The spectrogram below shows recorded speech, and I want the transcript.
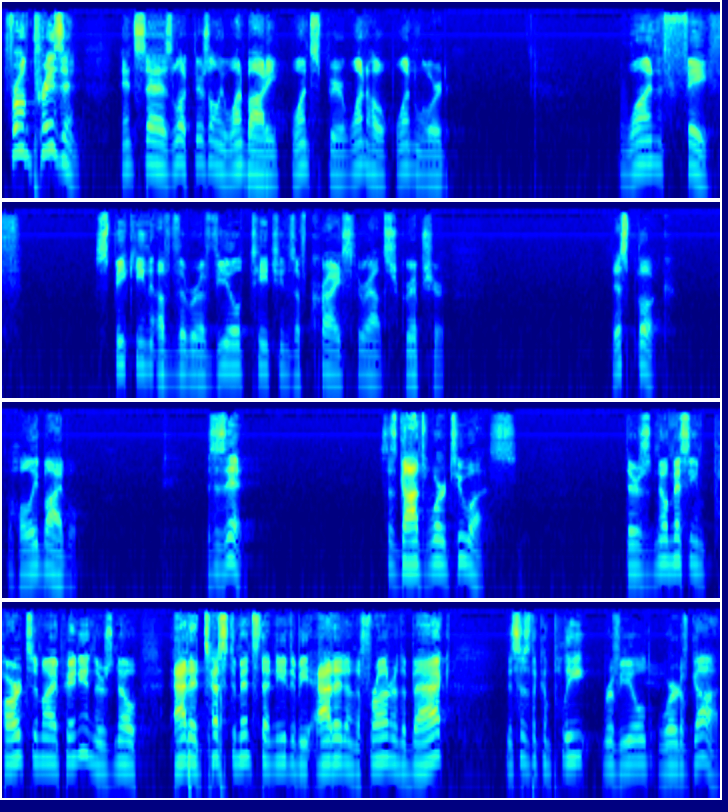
from prison and says, Look, there's only one body, one spirit, one hope, one Lord, one faith. Speaking of the revealed teachings of Christ throughout Scripture. This book, the Holy Bible, this is it. This is God's Word to us. There's no missing parts, in my opinion. There's no added testaments that need to be added in the front or the back. This is the complete revealed Word of God.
